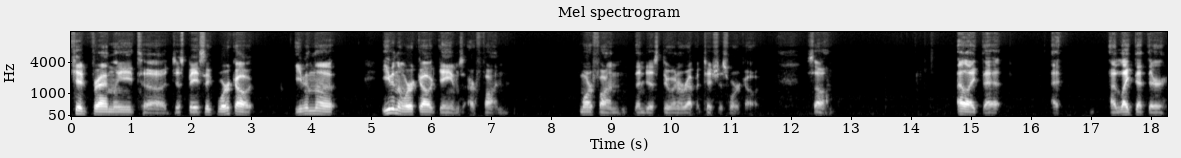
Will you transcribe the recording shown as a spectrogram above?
kid friendly to just basic workout. Even the even the workout games are fun. More fun than just doing a repetitious workout. So I like that. I I like that they're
